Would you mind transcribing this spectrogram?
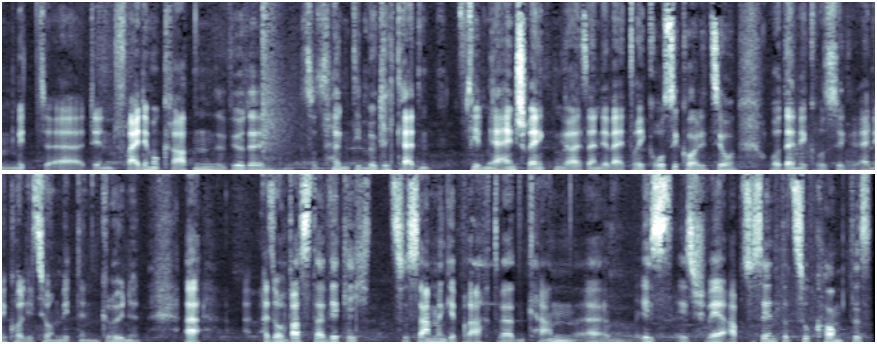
mit äh, den Freidemokraten würde sozusagen die Möglichkeiten viel mehr einschränken als eine weitere große Koalition oder eine, große, eine Koalition mit den Grünen. Äh, also was da wirklich zusammengebracht werden kann, äh, ist, ist schwer abzusehen. Dazu kommt, dass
